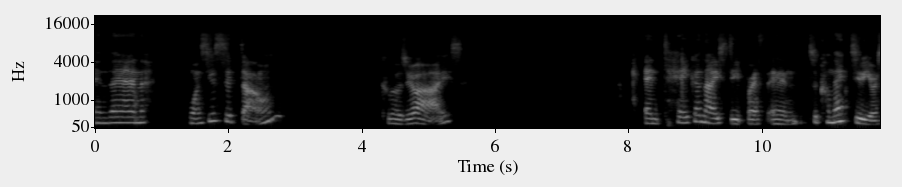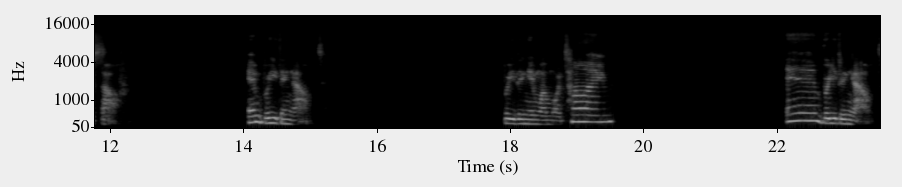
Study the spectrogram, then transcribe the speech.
And then once you sit down, close your eyes and take a nice deep breath in to connect to yourself and breathing out. Breathing in one more time and breathing out.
